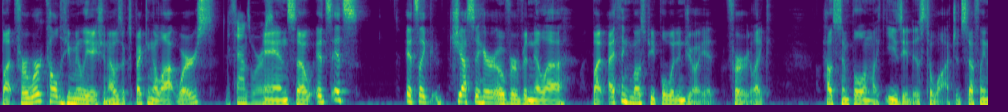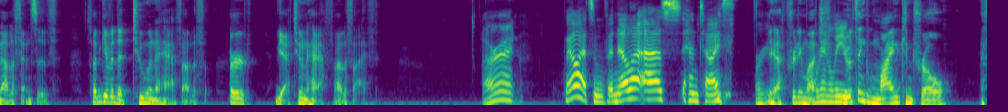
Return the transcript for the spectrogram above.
But for a work called Humiliation, I was expecting a lot worse. It sounds worse. and so it's it's it's like just a hair over vanilla but i think most people would enjoy it for like how simple and like easy it is to watch it's definitely not offensive so i'd give it a two and a half out of or yeah two and a half out of five All right. We all had some vanilla ass hentais. We're, yeah pretty much We're gonna leave. you would think mind control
